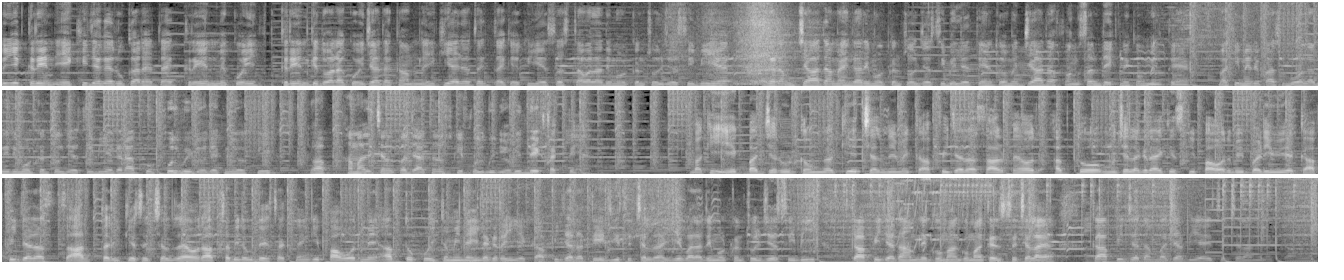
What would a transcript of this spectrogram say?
तो ये क्रेन एक ही जगह रुका रहता है। क्रेन में कोई क्रेन के द्वारा कोई ज़्यादा काम नहीं किया जा सकता क्योंकि ये सस्ता वाला रिमोट कंट्रोल जेसीबी है। अगर हम ज़्यादा महँगा रिमोट कंट्रोल जेसीबी लेते हैं तो हमें ज़्यादा फ़ंक्शन देखने को मिलते हैं। बाकी मेरे पास वो वाला भी रिमोट कंट्रोल जेसीबी अगर आपको फुल वीडियो देखनी हो उसकी तो आप हमारे चैनल पर जाकर उसकी फुल वीडियो भी देख सकते हैं। बाकी एक बात ज़रूर कहूँगा कि ये चलने में काफ़ी ज़्यादा शार्प है और अब तो मुझे लग रहा है कि इसकी पावर भी बढ़ी हुई है, काफ़ी ज़्यादा शार्प तरीके से चल रहा है और आप सभी लोग देख सकते हैं कि पावर में अब तो कोई कमी नहीं लग रही है, काफ़ी ज़्यादा तेज़ी से चल रहा है। ये वाला रिमोट कंट्रोल जैसी भी काफ़ी ज़्यादा हमने घुमा घुमा कर इससे चलाया, काफ़ी ज़्यादा मज़ा भी है इसे चलाने में।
